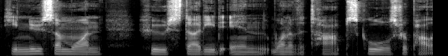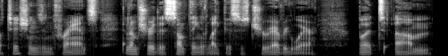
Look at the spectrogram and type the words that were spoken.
he knew someone who studied in one of the top schools for politicians in France, and I'm sure there's something like this is true everywhere. But um,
